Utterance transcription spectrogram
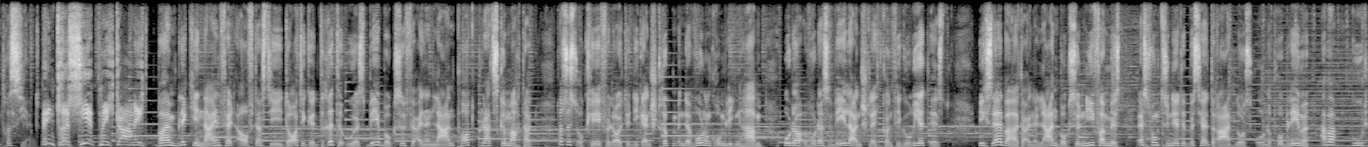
interessiert. Interessiert mich gar nicht. Beim Blick hinein fällt auf, dass die dortige dritte USB-Buchse für einen LAN-Port Platz gemacht hat. Das ist okay für Leute, die gern Strippen in der Wohnung rumliegen haben oder wo das WLAN schlecht konfiguriert ist. Ich selber hatte eine LAN-Buchse nie vermisst. Es funktionierte bisher drahtlos ohne Probleme. Aber gut,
